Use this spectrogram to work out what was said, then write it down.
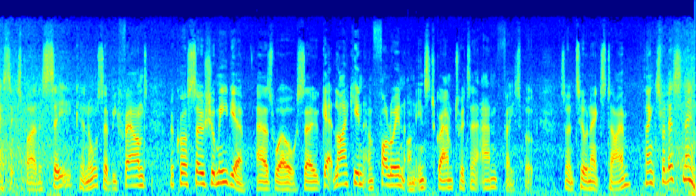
Essex by the Sea can also be found across social media as well. So get liking and following on Instagram, Twitter, and Facebook. So until next time, thanks for listening.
